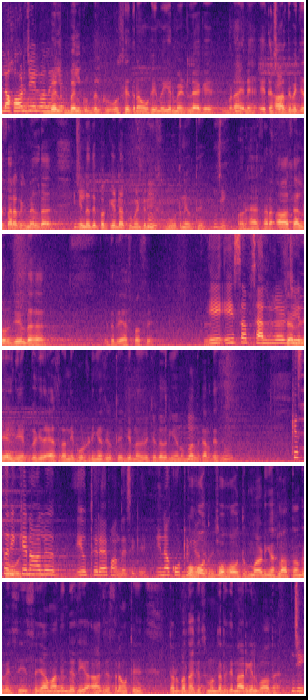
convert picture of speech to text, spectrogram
ਲਾਹੌਰ ਜੇਲ੍ਹ ਵਾਲਾ ਹੀ ਬਿਲ ਹੈ। ਬਿਲਕੁਲ ਬਿਲਕੁਲ। ਉਸੇ ਤਰ੍ਹਾਂ ਉਹੀ ਮੇਜਰਮੈਂਟ ਲੈ ਕੇ ਬਣਾਏ ਨੇ। ਇਤਿਹਾਸ ਦੇ ਵਿੱਚ ਸਾਰਾ ਕੁਝ ਮਿਲਦਾ ਹੈ। ਇਹਨਾਂ ਦੇ ਪੱਕੇ ਡਾਕੂਮੈਂਟਰੀ ਸਬੂਤ ਨੇ ਉੱਥੇ। ਜੀ। ਔਰ ਹੈ ਸਾਰਾ। ਆਹ ਸੈਲਰ ਜੇਲ੍ਹ ਦਾ ਹੈ। ਇਧਰ ਇਸ ਪਾਸੇ। ਇਹ ਇਹ ਸਭ ਸੈਲੂਲਰ ਸੈਲ ਜੇਲ੍ਹ ਕੁਝ ਇਸ ਤਰ੍ਹਾਂ ਦੀਆਂ ਕੋਠੜੀਆਂ ਸੀ ਉੱਥੇ ਜਿਨ੍ਹਾਂ ਦੇ ਵਿੱਚ ਗਦਰੀਆਂ ਨੂੰ ਬੰਦ ਕਰਦੇ ਸੀ। ਕਿਸ ਤਰੀਕੇ ਨਾਲ ਇਹ ਉੱਥੇ ਰਹਿ ਪਾਉਂਦੇ ਸੀਗੇ? ਇਹਨਾਂ ਕੋਠੜੀਆਂ ਦੇ ਬਹੁਤ ਬਹੁਤ ਮਾੜੀਆਂ ਹਾਲਾਤਾਂ ਦੇ ਵਿੱਚ ਸੀ। ਸਜ਼ਾਵਾਂ ਦਿੰਦੇ ਸੀ। ਆ ਜਿਸ ਤਰ੍ਹਾਂ ਉੱਥੇ ਤੁਹਾਨੂੰ ਪਤਾ ਕਿ ਸਮੁੰਦਰ 'ਚ ਨਾਰੀਅਲ ਬਹੁਤ ਹੈ। ਜੀ।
